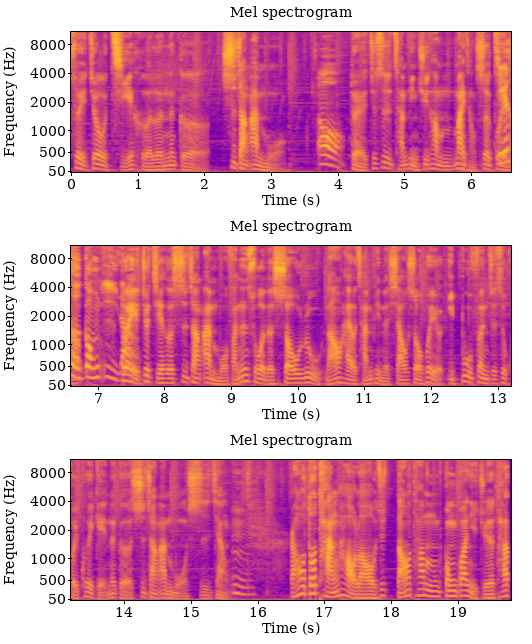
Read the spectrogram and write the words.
所以就结合了那个视障按摩。哦，对，就是产品去他们卖场设柜，结合公益的，对，就结合视障按摩，反正所有的收入，然后还有产品的销售，会有一部分就是回馈给那个视障按摩师这样，嗯，然后都谈好了，我就然后他们公关也觉得他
